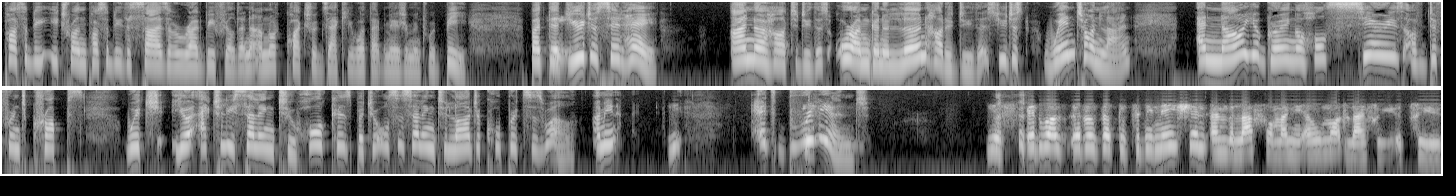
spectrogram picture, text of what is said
possibly each one possibly the size of a rugby field, and I'm not quite sure exactly what that measurement would be. But that mm. you just said, hey, I know how to do this, or I'm going to learn how to do this. You just went online, and now you're growing a whole series of different crops, which you're actually selling to hawkers, but you're also selling to larger corporates as well. I mean, it's brilliant. Yes, it was it was the determination and the love for money. I will not lie for you to you.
